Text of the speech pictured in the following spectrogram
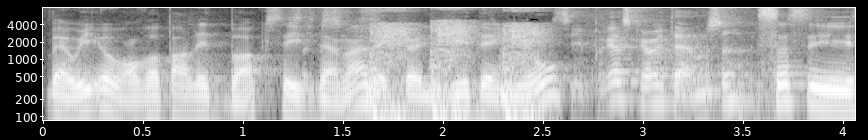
Ben oui, on va parler de boxe, évidemment, avec Olivier Daigneault. C'est presque un thème, ça. Ça, c'est,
